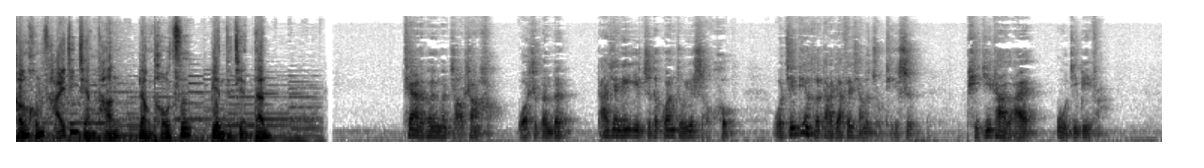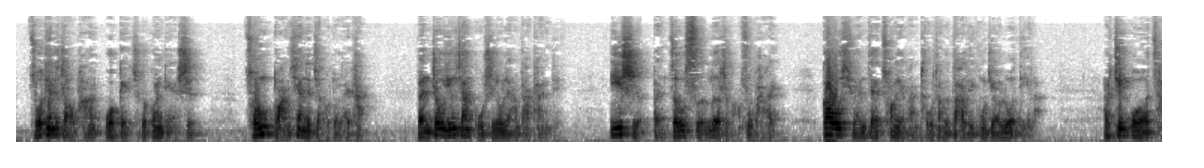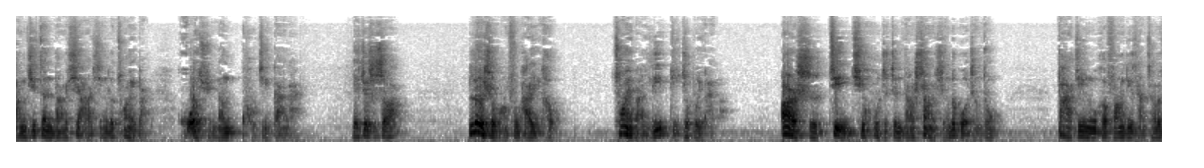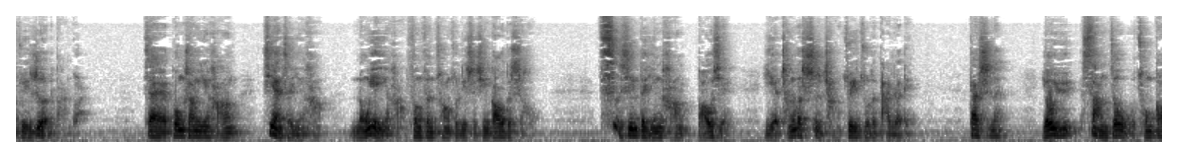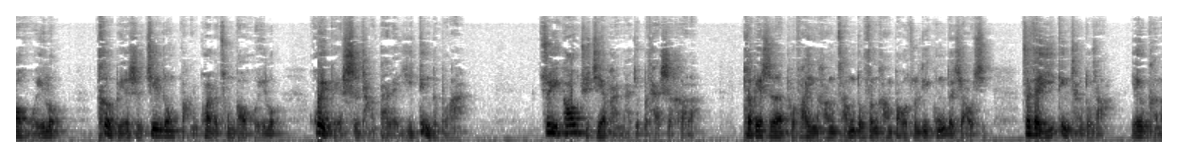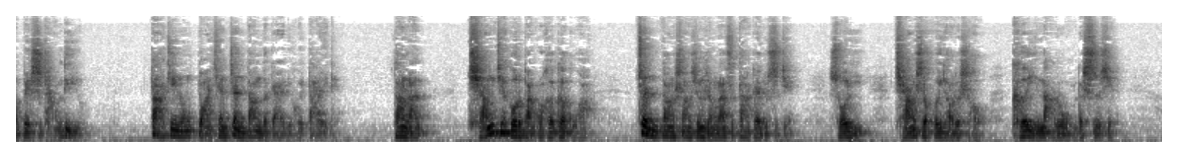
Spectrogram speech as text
程红财经讲堂，让投资变得简单。亲爱的朋友们，早上好，我是奔奔，感谢您一直的关注与守候。我今天和大家分享的主题是“否极泰来，物极必反”。昨天的早盘，我给出的观点是，从短线的角度来看，本周影响股市有两大看点：一是本周四乐视网复牌，高悬在创业板头上的大利空就要落地了，而经过长期震荡下行的创业板或许能苦尽甘来。也就是说啊，乐视网复牌以后，创业板离底就不远了。二是近期沪指震荡上行的过程中，大金融和房地产成了最热的板块，在工商银行、建设银行、农业银行纷纷创出历史新高的时候，次新的银行、保险也成了市场追逐的大热点。但是呢，由于上周五冲高回落，特别是金融板块的冲高回落。会给市场带来一定的不安，追高去接盘那就不太适合了。特别是浦发银行成都分行爆出利空的消息，这在一定程度上也有可能被市场利用，大金融短线震荡的概率会大一点。当然，强结构的板块和个股啊，震荡上行仍然是大概率事件，所以强势回调的时候可以纳入我们的视线。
